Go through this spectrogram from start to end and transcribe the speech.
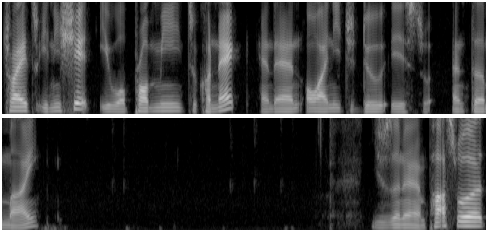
try to initiate, it will prompt me to connect, and then all I need to do is to enter my username and password.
